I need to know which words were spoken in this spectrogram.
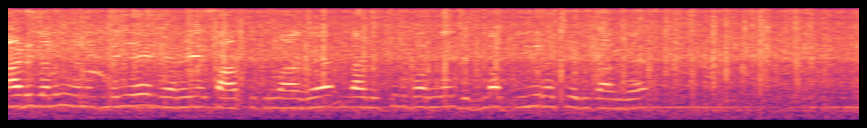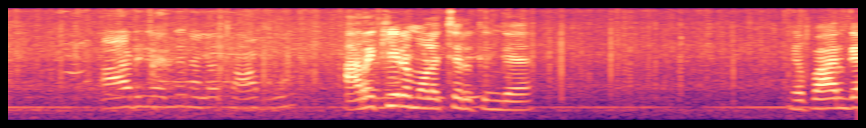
ஆடுகளும் எனக்குள்ளேயே இறைய சாப்பிட்டுக்குருவாங்க இந்த நிற்கிது பாருங்க இது ஃபுல்லாக கீரை செடி தாங்க வந்து நல்லா சாப்பிடும். அரைக்கீரை முளைச்சிருக்குங்க. இங்கே பாருங்க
